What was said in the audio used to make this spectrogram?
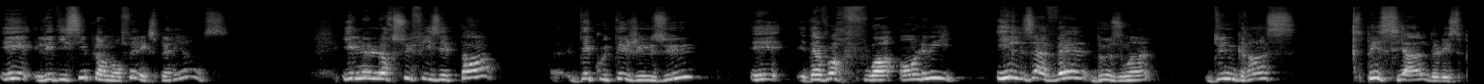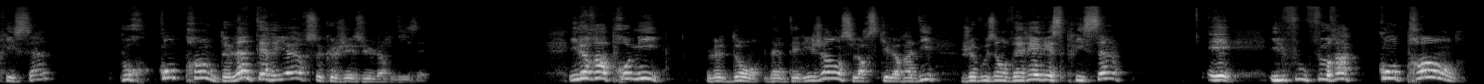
et les disciples en ont fait l'expérience. Il ne leur suffisait pas euh, d'écouter Jésus et, et d'avoir foi en lui. Ils avaient besoin d'une grâce spéciale de l'Esprit Saint pour comprendre de l'intérieur ce que Jésus leur disait. Il leur a promis le don d'intelligence lorsqu'il leur a dit Je vous enverrai l'Esprit Saint et il vous fera comprendre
